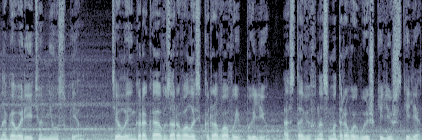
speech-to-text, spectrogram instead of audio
Наговорить он не успел. Тело игрока взорвалось кровавой пылью, оставив на смотровой вышке лишь скелет.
